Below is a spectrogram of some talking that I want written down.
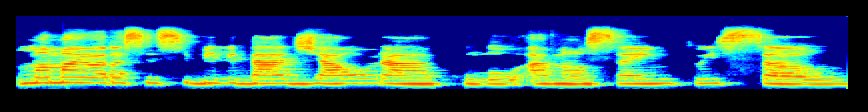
uma maior acessibilidade ao oráculo, à nossa intuição,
